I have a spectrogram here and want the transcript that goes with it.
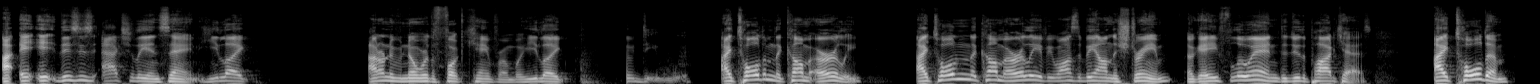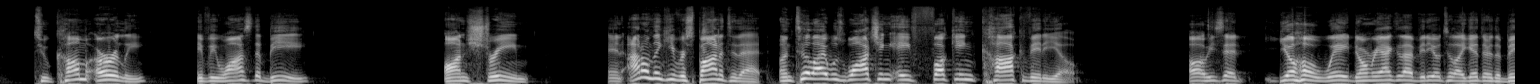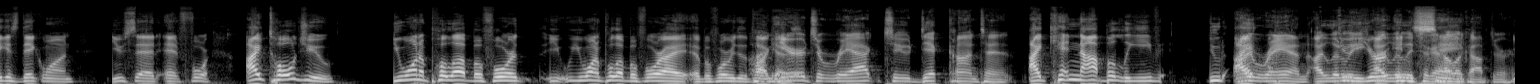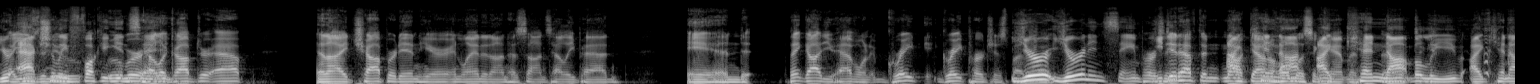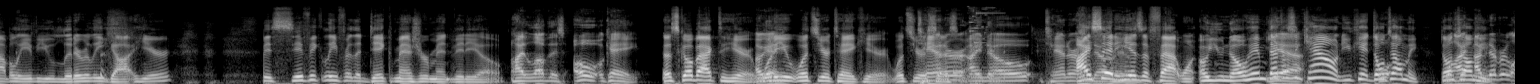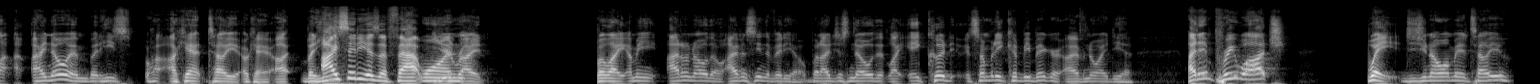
I, it, it, this is actually insane. He like, I don't even know where the fuck he came from, but he like, I told him to come early. I told him to come early if he wants to be on the stream. Okay, he flew in to do the podcast. I told him to come early if he wants to be on stream. And I don't think he responded to that until I was watching a fucking cock video. Oh, he said, Yo, wait, don't react to that video till I get there. The biggest dick one. You said at four. I told you you want to pull up before you, you want to pull up before I uh, before we do the podcast. I'm here to react to dick content. I cannot believe, dude. I, I, ran. I literally, Dude, I literally insane. took a helicopter. You're I actually fucking Uber insane. helicopter app, and I choppered in here and landed on Hasan's helipad. And thank God you have one. Great, great purchase. You're you're an insane person. He did have to knock I down a cannot- homeless encampment. I cannot believe. I cannot believe you literally got here specifically for the dick measurement video. I love this. Oh, okay. Let's go back to here. What do you? What's your take here? What's your Tanner, assessment? I know. Tanner, I, I know said he him. has a fat one. Oh, you know him? That Yeah. doesn't count. You can't. Don't Well- tell me. Don't well, tell I, me. I've never. li- I know him, but he's. I can't tell you. Okay, uh, but I said he has a fat one. You're right. But like, I mean, I don't know though. I haven't seen the video, but I just know that like it could somebody could be bigger. I have no idea. I didn't pre-watch. Wait, did you not want me to tell you?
